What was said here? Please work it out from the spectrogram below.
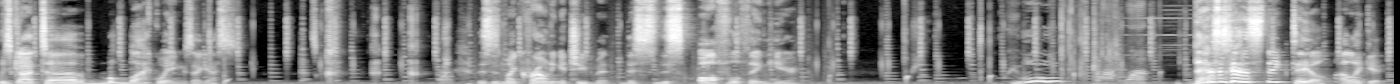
He's got uh, black wings, I guess. This is my crowning achievement. This this awful thing here. Woo. That's got a snake tail. I like it.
